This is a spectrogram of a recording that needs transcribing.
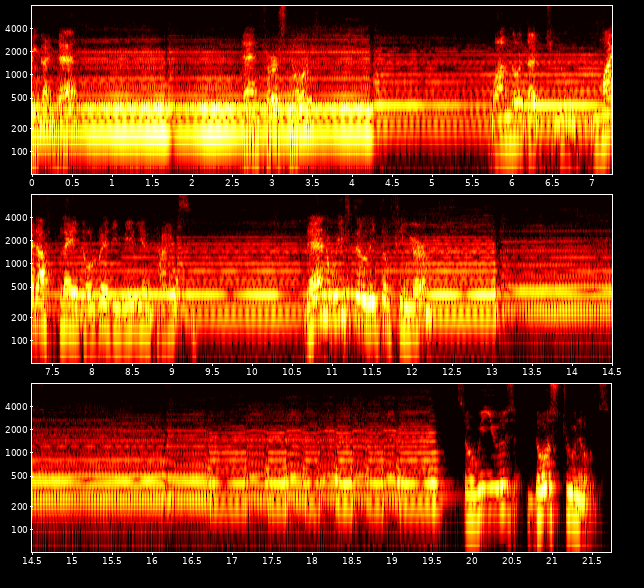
String like that. Then first note. One note that you might have played already million times. Then with the little finger, So we use those two notes,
